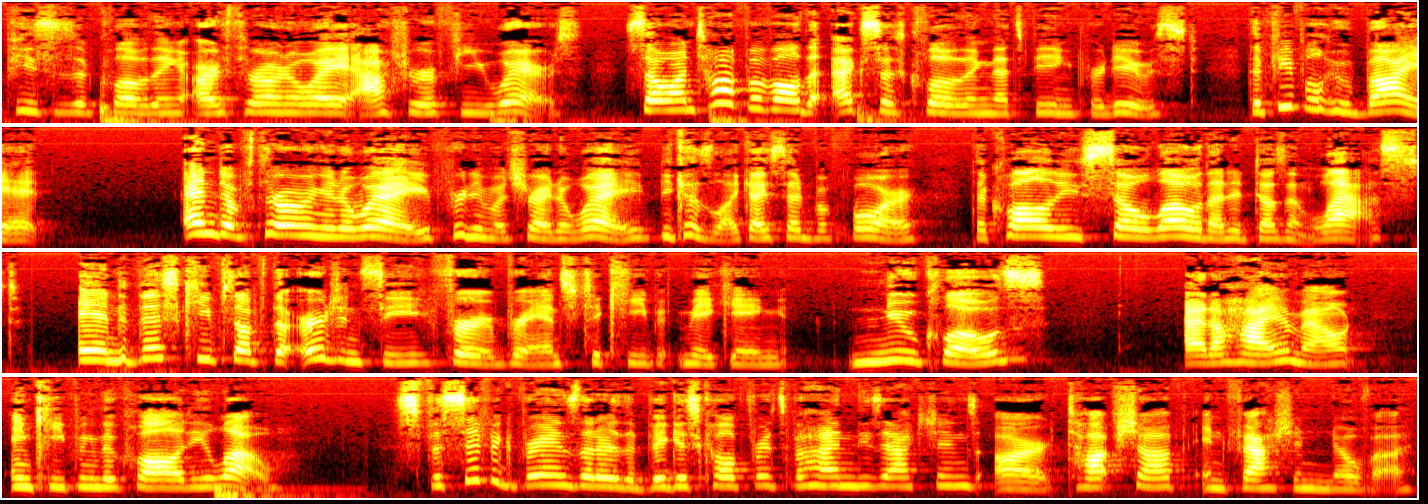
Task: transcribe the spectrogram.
pieces of clothing are thrown away after a few wears. So on top of all the excess clothing that's being produced, the people who buy it end up throwing it away pretty much right away because like I said before, the quality's so low that it doesn't last. And this keeps up the urgency for brands to keep making new clothes at a high amount and keeping the quality low. Specific brands that are the biggest culprits behind these actions are Topshop and Fashion Nova.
